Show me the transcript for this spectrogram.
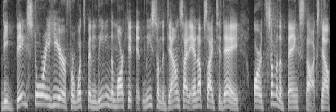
The big story here for what's been leading the market, at least on the downside and upside today, are some of the bank stocks. Now,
